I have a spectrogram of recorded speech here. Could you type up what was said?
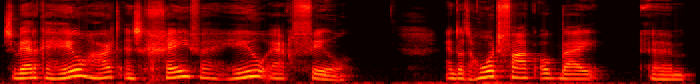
Ze werken heel hard en ze geven heel erg veel. En dat hoort vaak ook bij um,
